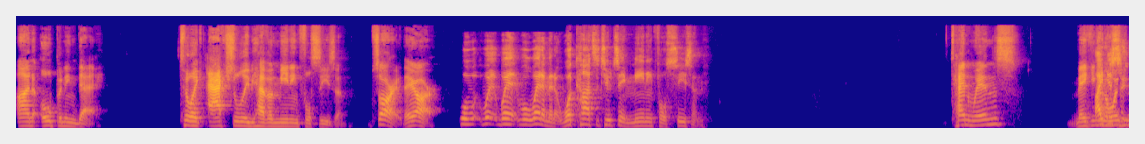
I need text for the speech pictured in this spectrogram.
on opening day to like actually have a meaningful season. Sorry, they are. Well, wait, wait, well, wait a minute. What constitutes a meaningful season? 10 wins, making I noise,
